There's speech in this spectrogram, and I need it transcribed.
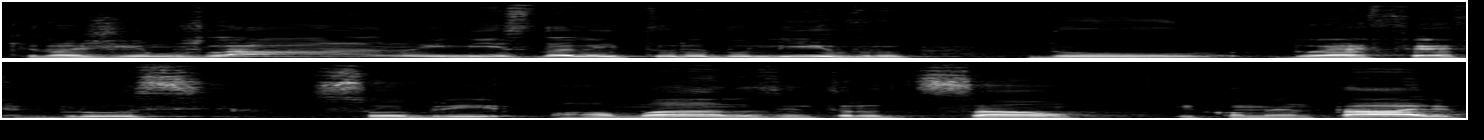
que nós vimos lá no início da leitura do livro do, do F.F. Bruce sobre Romanos, introdução e comentário.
